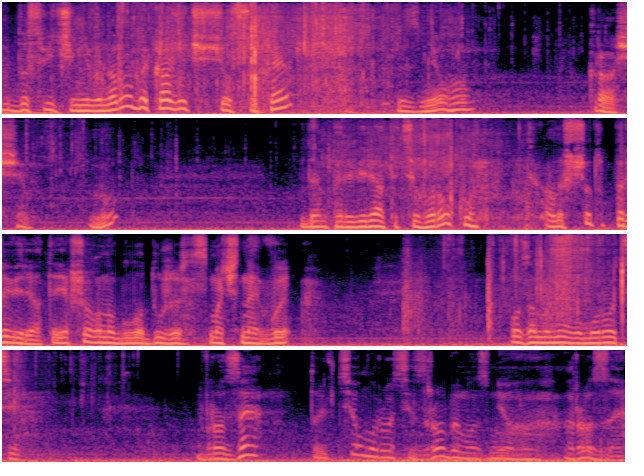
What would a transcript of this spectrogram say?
досвідчені винороби кажуть, що сухе з нього краще. Ну, Будемо перевіряти цього року. Але що тут перевіряти? Якщо воно було дуже смачне в позаминулому році в розе, то і в цьому році зробимо з нього розе.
